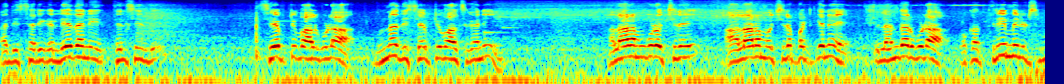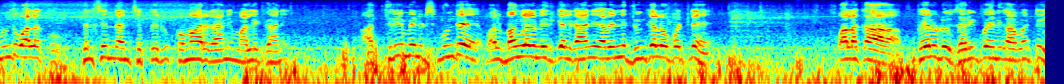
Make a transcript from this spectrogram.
అది సరిగా లేదని తెలిసింది. సేఫ్టీ వాల్ కూడా ఉన్నది సేఫ్టీ వాల్స్ కానీ అలారం కూడా వచ్చినాయి. అలారం వచ్చినప్పటికీ వీళ్ళందరూ కూడా ఒక త్రీ మినిట్స్ ముందు వాళ్ళకు తెలిసిందని చెప్పారు కుమార్ కానీ మల్లిక్ కానీ ఆ త్రీ మినిట్స్ ముందే వాళ్ళు బంగ్లాల మీదకి వెళ్ళి కానీ అవన్నీ దుంకెలోపట్నే వాళ్ళకి ఆ పేలుడు జరిగిపోయింది కాబట్టి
